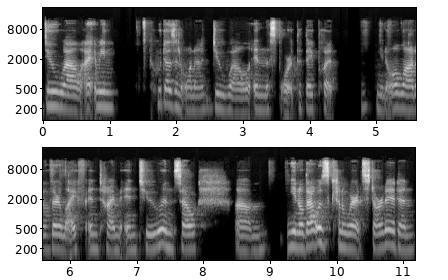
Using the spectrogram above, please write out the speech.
do well. I, I mean who doesn't want to do well in the sport that they put you know a lot of their life and time into and so um, you know that was kind of where it started and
